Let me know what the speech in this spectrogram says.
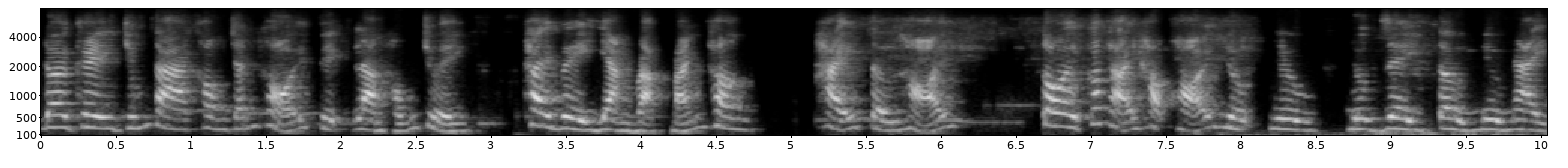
Đôi khi chúng ta không tránh khỏi việc làm hỏng chuyện thay vì dằn vặt bản thân. Hãy tự hỏi, tôi có thể học hỏi được điều được gì từ điều này?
